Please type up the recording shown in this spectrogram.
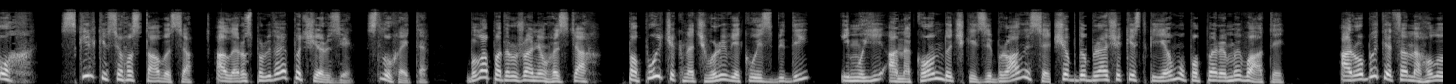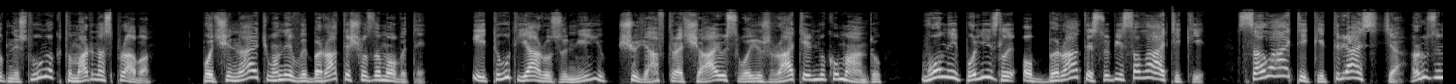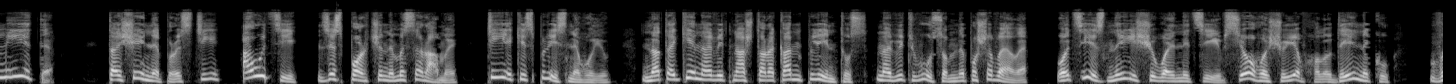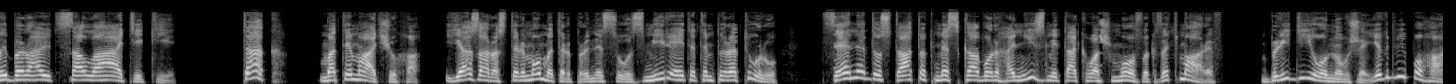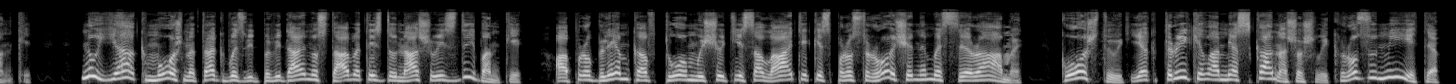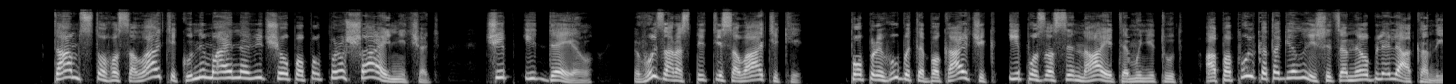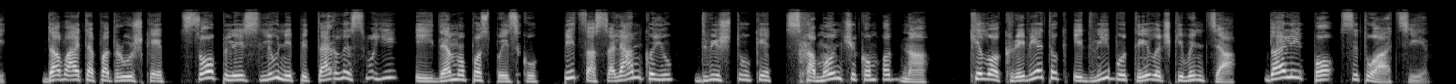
Ох, скільки всього сталося, але розповідаю по черзі. Слухайте, була подорожання в гостях. Папуйчик начворив якоїсь біди, і мої анакондочки зібралися, щоб добрячі кістки йому поперемивати. А робити це на голодний шлунок то марна справа. Починають вони вибирати, що замовити. І тут я розумію, що я втрачаю свою жрательну команду. Вони полізли оббирати собі салатики. Салатики, трястя, розумієте? Та ще й не прості, а оці зі спорченими сирами, ті, які з пліснявою. На такі навіть наш таракан Плінтус навіть вусом не пошевеле. Оці знищувальниці всього, що є в холодильнику, вибирають салатики. Так, матемачуха, я зараз термометр принесу, зміряєте температуру. Це недостаток м'язка в організмі, так ваш мозок затьмарив. Брідіоно вже, як дві поганки. Ну як можна так безвідповідально ставитись до нашої здибанки? А проблемка в тому, що ті салатики з просроченими сирами коштують як три кіла м'язка на шашлик, розумієте? Там з того салатику немає навіть що попрошайнічать. Чіп і Дейл, ви зараз під ті салатики попригубите бокальчик і позасинаєте мені тут, а папулька так і лишиться необляляканий. Давайте, подружки, соплі, слюні підтерли свої і йдемо по списку. Піца з салямкою дві штуки, з хамончиком одна, кіло креветок і дві бутилочки винця. Далі по ситуації.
